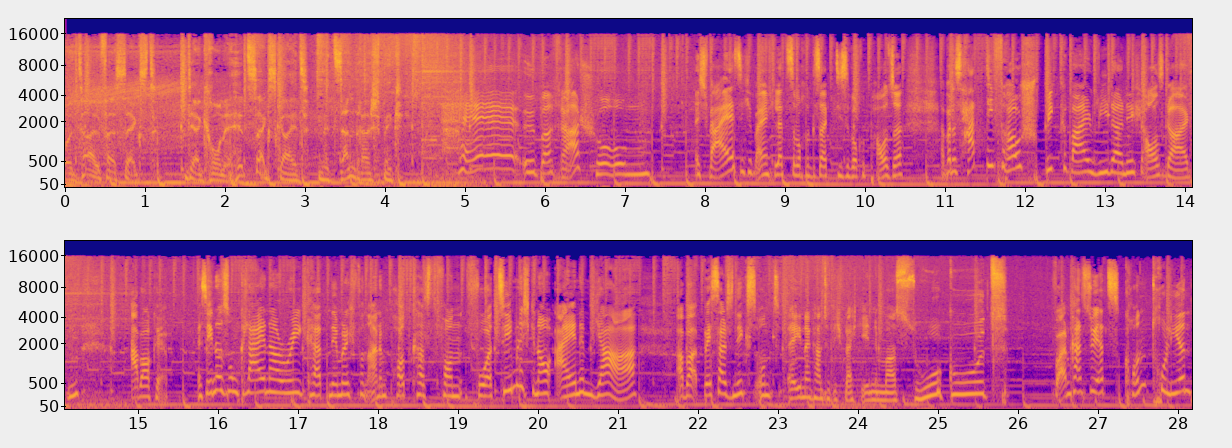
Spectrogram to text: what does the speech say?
Total versext. Der Krone Hit Sex Guide mit Sandra Spick. Hey, Überraschung. Ich weiß, ich habe eigentlich letzte Woche gesagt, diese Woche Pause. Aber das hat die Frau Spick mal wieder nicht ausgehalten. Aber okay. Es ist nur so ein kleiner Recap, nämlich von einem Podcast von vor ziemlich genau einem Jahr. Aber besser als nichts und erinnern kannst du dich vielleicht eh nicht mehr so gut. Vor allem kannst du jetzt kontrollieren,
